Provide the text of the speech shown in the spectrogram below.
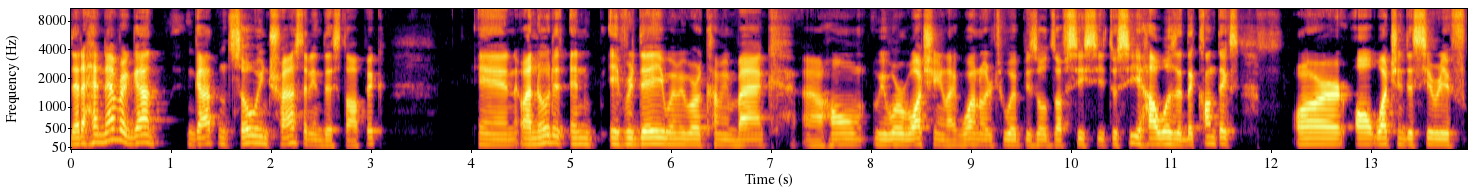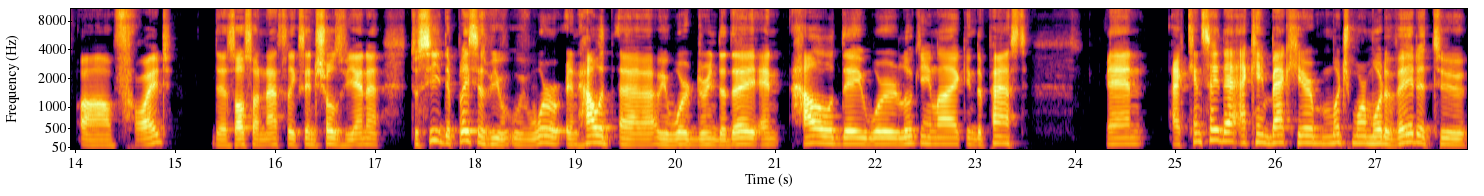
That I had never got gotten so interested in this topic. And I noticed, and every day when we were coming back uh, home, we were watching like one or two episodes of Sisi to see how was it the context, or, or watching the series uh, Freud. There's also Netflix and shows Vienna to see the places we, we were and how uh, we were during the day and how they were looking like in the past and I can say that I came back here much more motivated to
